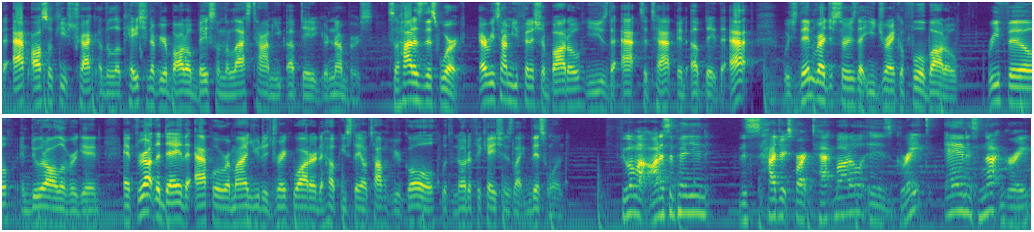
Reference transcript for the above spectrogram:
The app also keeps track of the location of your bottle based on the last time you updated your numbers. So how does this work? Every time you finish a bottle, you use the app to tap and update the app, which then registers that you drank a full bottle, refill, and do it all over again. And throughout the day, the app will remind you to drink water to help you stay on top of your goal with notifications like this one. If you want my honest opinion, this HidrateSpark tap bottle is great and it's not great,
